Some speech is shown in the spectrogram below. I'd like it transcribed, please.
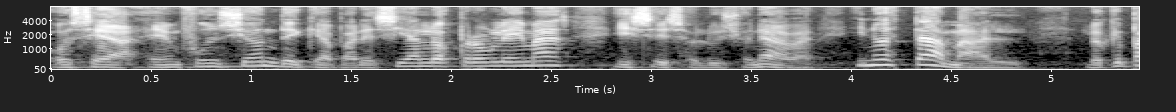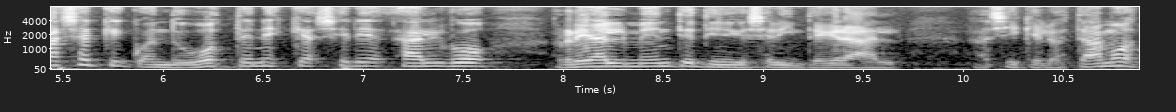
o sea, en función de que aparecían los problemas y se solucionaban. Y no está mal. Lo que pasa es que cuando vos tenés que hacer algo realmente tiene que ser integral. Así que lo estamos,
